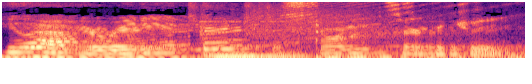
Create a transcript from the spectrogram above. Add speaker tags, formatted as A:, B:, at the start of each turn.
A: You have your radio turned to distorted circuitry.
